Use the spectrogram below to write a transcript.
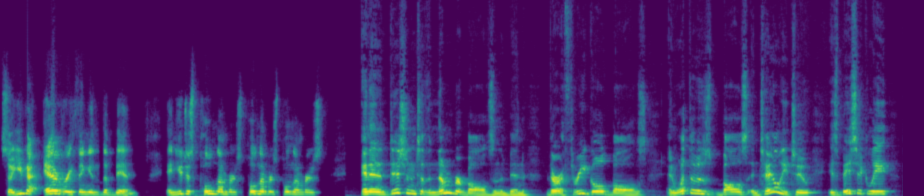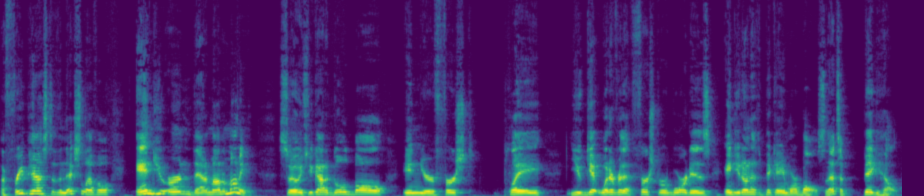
So you've got everything in the bin and you just pull numbers, pull numbers, pull numbers. And in addition to the number balls in the bin, there are three gold balls. And what those balls entail you to is basically a free pass to the next level, and you earn that amount of money. So if you got a gold ball in your first play, you get whatever that first reward is, and you don't have to pick any more balls. So that's a big help.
